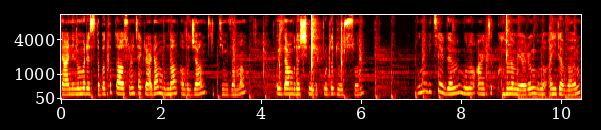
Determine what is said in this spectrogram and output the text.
Yani numarasına bakıp daha sonra tekrardan bundan alacağım gittiğim zaman. O yüzden bu da şimdilik burada dursun. Bunu bitirdim. Bunu artık kullanamıyorum. Bunu ayıralım.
